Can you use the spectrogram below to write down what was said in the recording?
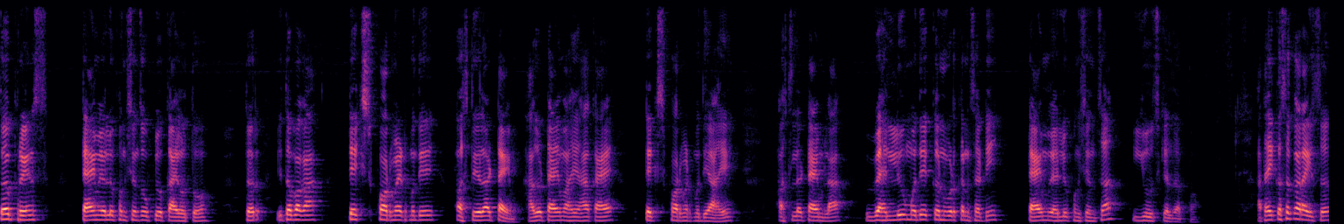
तर फ्रेंड्स टाईम व्हॅल्यू फंक्शनचा उपयोग काय होतो? तर इथं बघा टेक्स्ट फॉर्मॅटमध्ये असलेला टाईम हा जो टाईम आहे हा काय टेक्स्ट फॉर्मॅटमध्ये आहे. असलेल्या टाईमला व्हॅल्यूमध्ये कन्वर्ट करण्यासाठी टाईम व्हॅल्यू फंक्शनचा यूज केला जातो. आता हे कसं करायचं?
